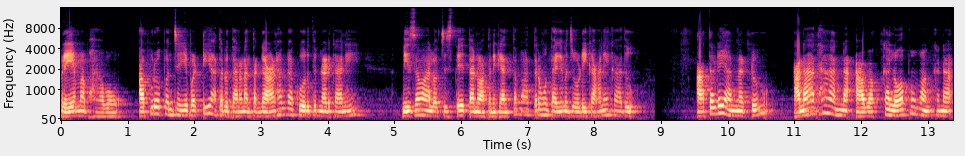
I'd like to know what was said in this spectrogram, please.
ప్రేమ భావం అపురూపం చేయబట్టి అతడు తననంత గాఢంగా కోరుతున్నాడు కానీ నిజం ఆలోచిస్తే తను అతనికి ఎంత మాత్రమూ తగిన జోడీ కానే కాదు. అతడే అన్నట్టు అనాథ అన్న ఆ ఒక్క లోపం వంకన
